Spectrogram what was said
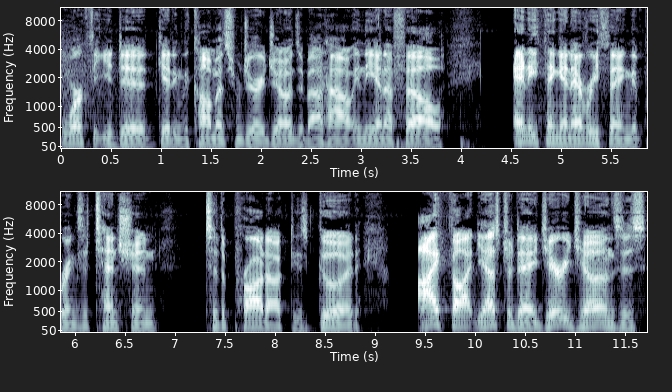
work that you did getting the comments from Jerry Jones about how in the NFL, anything and everything that brings attention to the product is good. I thought yesterday Jerry Jones is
